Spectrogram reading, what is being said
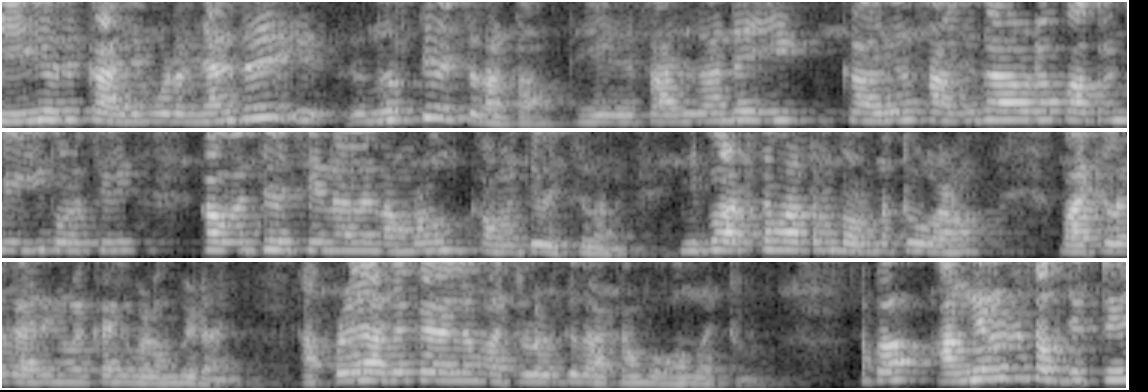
ഈ ഒരു കാര്യം കൂടെ. ഞാനിത് നിർത്തി വെച്ചതാട്ടോ. ഈ സാജിദാന്റെ ഈ കാര്യം സാജിദ അവിടെ പാത്രം കഴുകി തുടച്ച് കമഴ്ത്തി വെച്ച് കഴിഞ്ഞാൽ നമ്മളും കമഴ്ത്തി വെച്ചതാണ്. ഇനിയിപ്പോൾ അടുത്ത പാത്രം തുറന്നിട്ട് വേണം ബാക്കിയുള്ള കാര്യങ്ങളൊക്കെ അതിൽ വിളമ്പിടാൻ. അപ്പോഴേ അതൊക്കെ എല്ലാം മറ്റുള്ളവർക്ക് ഇതാക്കാൻ പോകാൻ പറ്റുള്ളൂ. അപ്പോൾ അങ്ങനെ ഒരു സബ്ജക്റ്റ്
